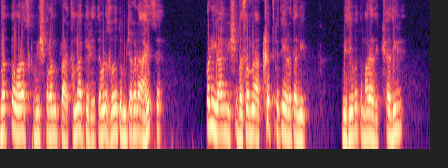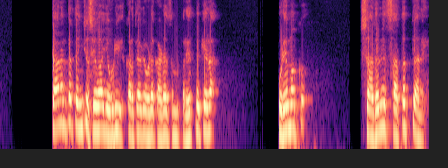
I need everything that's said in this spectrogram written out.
दत्त महाराज कवीश्वरांना प्रार्थना केली. त्यामुळे सगळं तुमच्याकडे आहेच आहे. पण या दिवशी बसामुळे अक्षतृतीयेला त्यांनी विधिवत मला दीक्षा दिली. त्यानंतर त्यांची सेवा जेवढी करता येईल तेवढ्या काढायचा मी प्रयत्न केला. पुढे मग साधनेत सातत्याने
